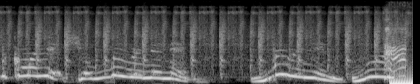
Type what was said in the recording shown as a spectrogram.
Look at my lips, you're ruining it. Ruining him. Ruining.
